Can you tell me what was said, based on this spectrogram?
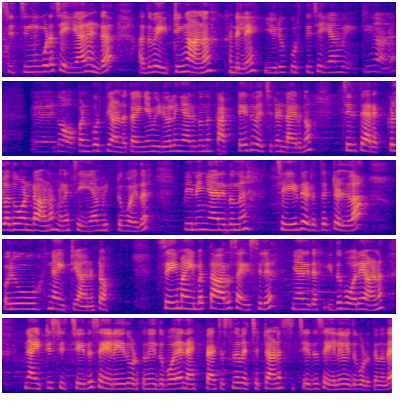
സ്റ്റിച്ചിങ്ങും കൂടെ ചെയ്യാനുണ്ട്. അത് വെയിറ്റിംഗ് ആണ്. കണ്ടില്ലേ? ഈ ഒരു കുർത്തി ചെയ്യാൻ വെയിറ്റിംഗ് ആണ്. ഇത് ഓപ്പൺ കുർത്തിയാണ്. കഴിഞ്ഞ വീഡിയോയിൽ ഞാനിതൊന്ന് കട്ട് ചെയ്ത് വെച്ചിട്ടുണ്ടായിരുന്നു. ഇച്ചിരി തിരക്കുള്ളത് കൊണ്ടാണ് അങ്ങനെ ചെയ്യാൻ വിട്ടുപോയത്. പിന്നെ ഞാനിതൊന്ന് ചെയ്തെടുത്തിട്ടുള്ള ഒരു നൈറ്റിയാണ് കേട്ടോ സെയിം അമ്പത്താറ് സൈസിൽ ഞാനിത് ഇതുപോലെയാണ് നൈറ്റ് സ്റ്റിച്ച് ചെയ്ത് സെയിൽ ചെയ്ത് കൊടുക്കുന്നത്. ഇതുപോലെ നെക്ക് പാച്ചസ് വെച്ചിട്ടാണ് സ്റ്റിച്ച് ചെയ്ത് സെയിൽ ചെയ്ത് കൊടുക്കുന്നത്.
